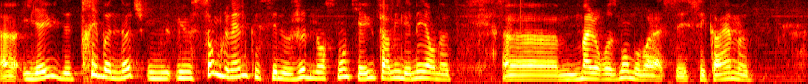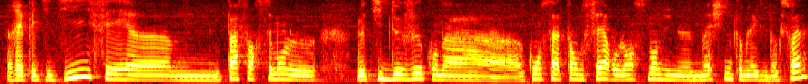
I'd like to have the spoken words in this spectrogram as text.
Euh, il y a eu de très bonnes notes. Il, me semble même que c'est le jeu de lancement qui a eu parmi les meilleures notes. malheureusement, bon voilà, c'est quand même répétitif et pas forcément le, type de jeu qu'on s'attend de faire au lancement d'une machine comme la Xbox One.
